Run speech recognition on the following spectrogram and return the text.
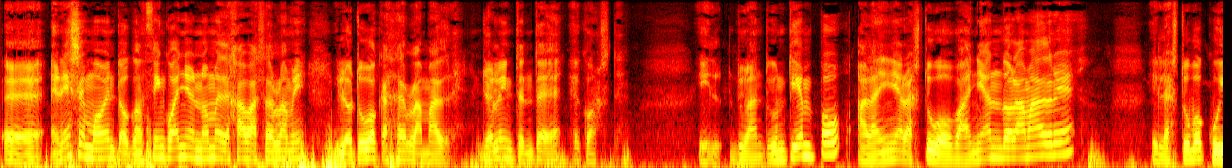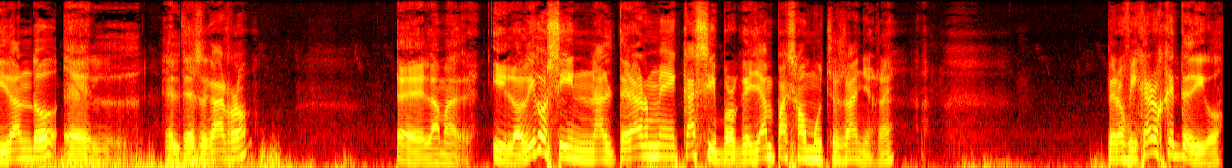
eh, en ese momento, con cinco años, no me dejaba hacerlo a mí y lo tuvo que hacer la madre. Yo lo intenté, ¿eh? Que conste. Y durante un tiempo a la niña la estuvo bañando la madre y la estuvo cuidando el, el desgarro eh, la madre. Y lo digo sin alterarme casi porque ya han pasado muchos años, ¿eh? Pero fijaros que te digo,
